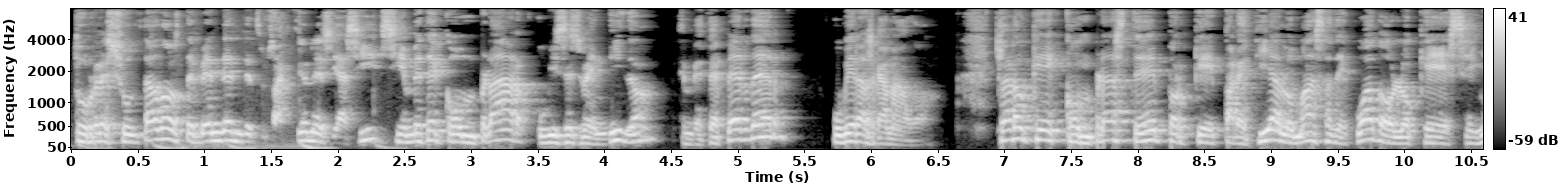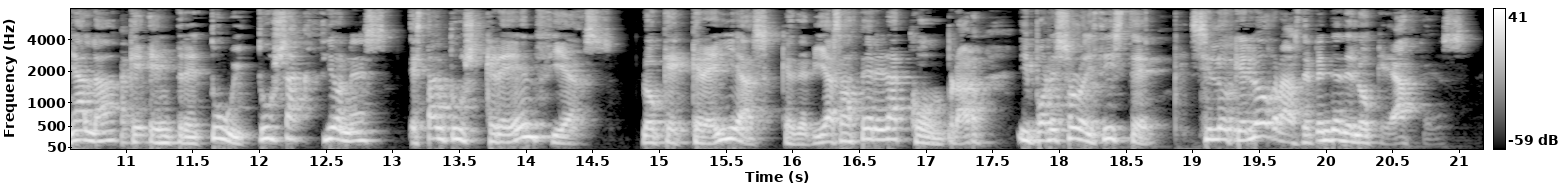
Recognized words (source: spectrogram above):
Tus resultados dependen de tus acciones y así, si en vez de comprar hubieses vendido, en vez de perder, hubieras ganado. Claro que compraste porque parecía lo más adecuado, lo que señala que entre tú y tus acciones están tus creencias. Lo que creías que debías hacer era comprar y por eso lo hiciste. Si lo que logras depende de lo que haces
